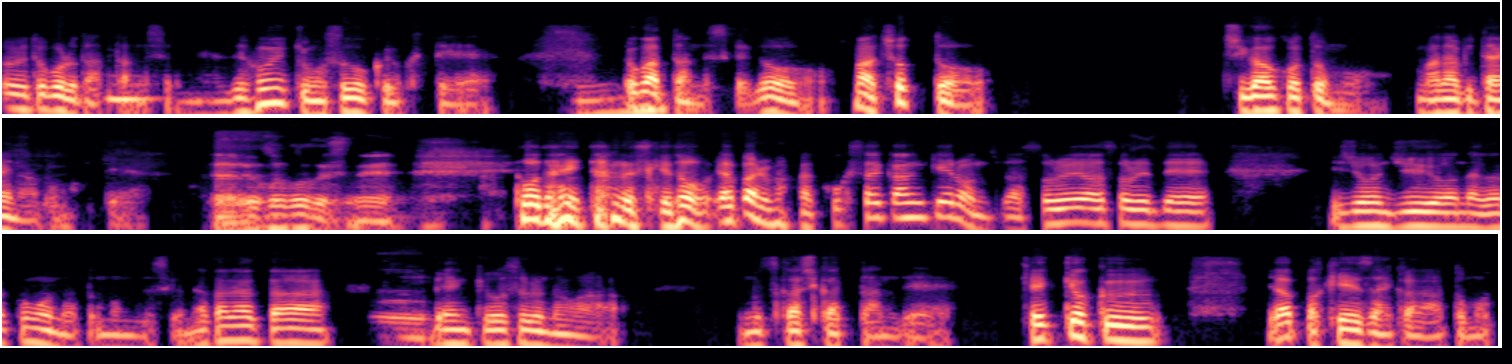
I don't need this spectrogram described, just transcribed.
そういうところだったんですよね。で、雰囲気もすごく良くて、うん良かったんですけど、まあちょっと違うことも学びたいなと思って、なるほどですね。東大に行ったんですけど、やっぱりまあ国際関係論はそれはそれで非常に重要な学問だと思うんですけど、なかなかうん勉強するのは難しかったんで、結局、やっぱ経済かなと思っ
